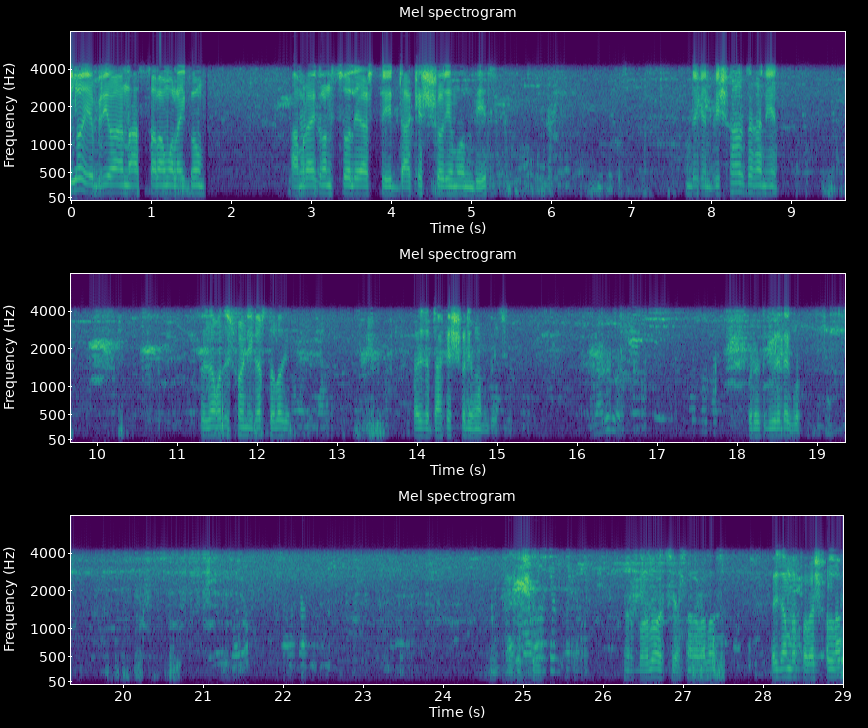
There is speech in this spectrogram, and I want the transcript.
Hello everyone, আসসালামু আলাইকুম। আমরা এখন চলে আসছি ডাকেশ্বরী মন্দির। দেখেন, বিশাল জায়গা নিয়ে। আমাদের সৈনিক আসতে লাগে। ডাকেশ্বরী মন্দির। দেখব। ভালো আছি, আপনারা ভালো এই যে আমরা প্রবেশ করলাম।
